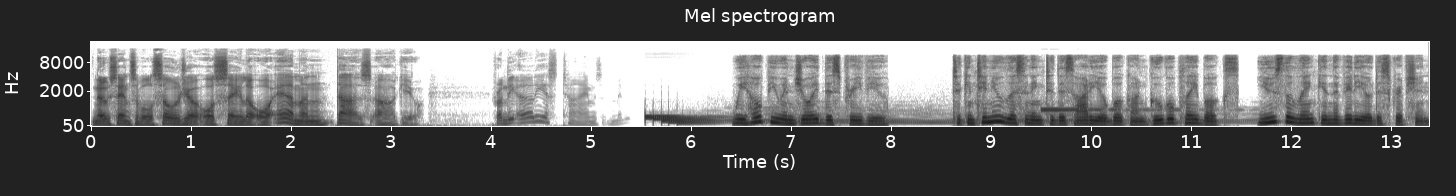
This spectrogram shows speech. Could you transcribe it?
No sensible soldier or sailor or airman does argue. From the earliest times. We hope you enjoyed this preview. To continue listening to this audiobook on Google Play Books, use the link in the video description.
